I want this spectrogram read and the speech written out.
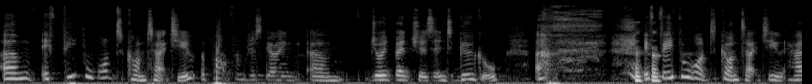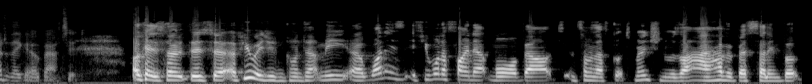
Um, if people want to contact you, apart from just going um, joint ventures into Google, if people want to contact you, how do they go about it? Okay, so there's uh, a few ways you can contact me. Uh, one is if you want to find out more about, and something I forgot to mention was I have a best-selling book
